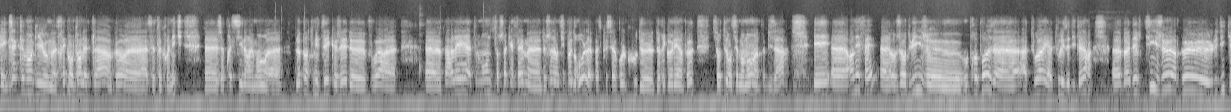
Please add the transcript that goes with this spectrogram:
Exactement Guillaume, très content d'être là encore euh, à cette chronique. Euh, j'apprécie énormément l'opportunité que j'ai de pouvoir euh, parler à tout le monde sur chaque FM euh, de choses un petit peu drôles parce que ça vaut le coup de, de rigoler un peu, surtout en ces moments un peu bizarres. Et euh, en effet, aujourd'hui, je vous propose à, à, toi et à tous les auditeurs bah, des petits jeux un peu ludiques.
